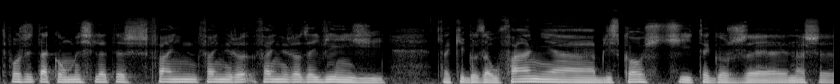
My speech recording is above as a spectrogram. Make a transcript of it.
tworzy taką, myślę, też fajny, fajny, fajny rodzaj więzi, takiego zaufania, bliskości, tego, że nasze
